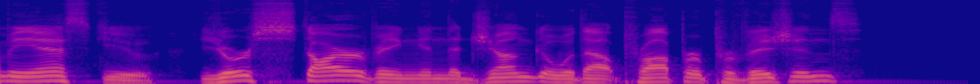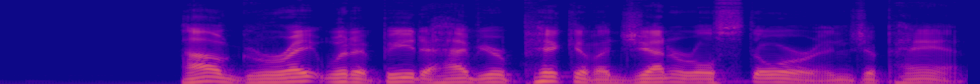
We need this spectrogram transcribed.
me ask you, you're starving in the jungle without proper provisions? How great would it be to have your pick of a general store in Japan?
